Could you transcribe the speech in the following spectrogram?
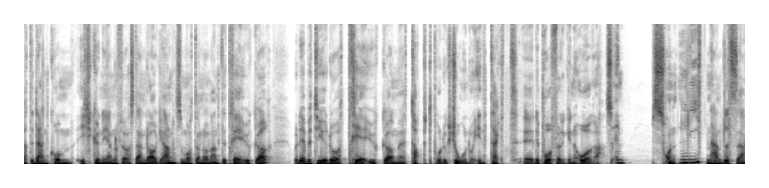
at den kom, ikke kunne gjennomføres den dagen, så måtte han nå vente tre uker. Og det betyr da tre uker med tapt produksjon og inntekt eh, det påfølgende året. Så en sånn liten hendelse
